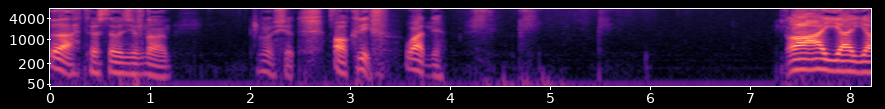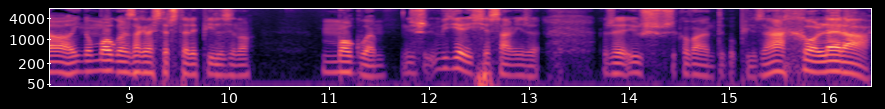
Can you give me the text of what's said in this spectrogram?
Ach, teraz to będzie wnałem. O, shit. O, Cliff. Ładnie. Ajajaj, no mogłem zagrać te cztery pilzy, no. Mogłem. Już widzieliście sami, że, że już szykowałem tego pilza. Ach, cholera!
